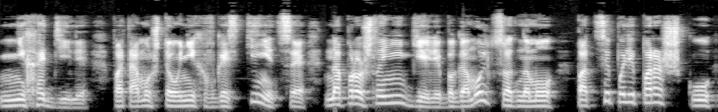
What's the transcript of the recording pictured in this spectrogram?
не ходили, потому что у них в гостинице на прошлой неделе богомольцу одному подсыпали порошку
